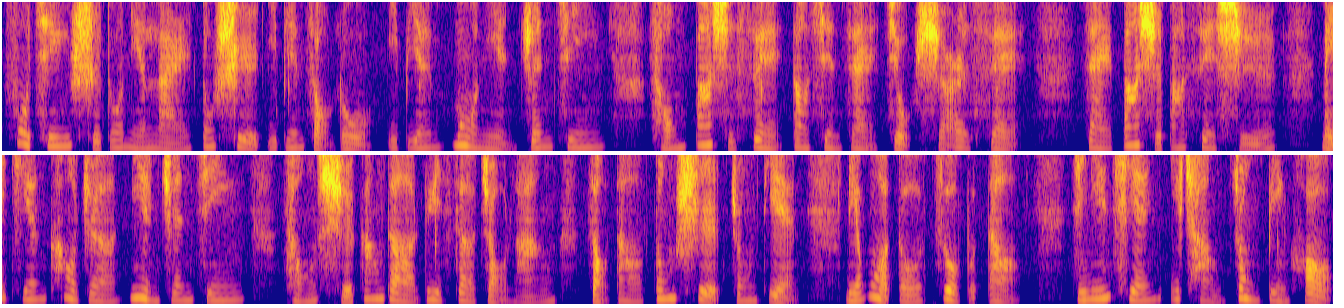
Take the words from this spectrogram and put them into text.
父亲十多年来都是一边走路一边默念真经，从八十岁到现在九十二岁，在八十八岁时，每天靠着念真经，从石冈的绿色走廊走到东市终点，连我都做不到。几年前一场重病后。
